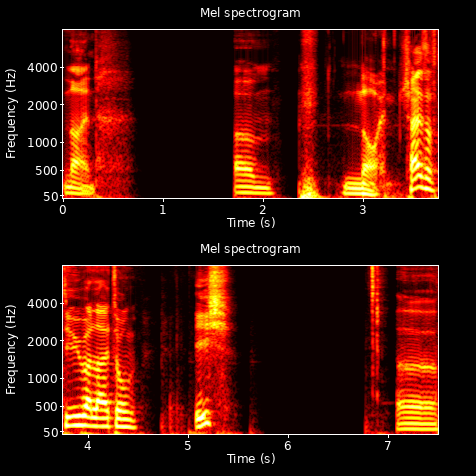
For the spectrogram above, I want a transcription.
Nein. Ähm, Nein. Scheiß auf die Überleitung. Ich äh,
